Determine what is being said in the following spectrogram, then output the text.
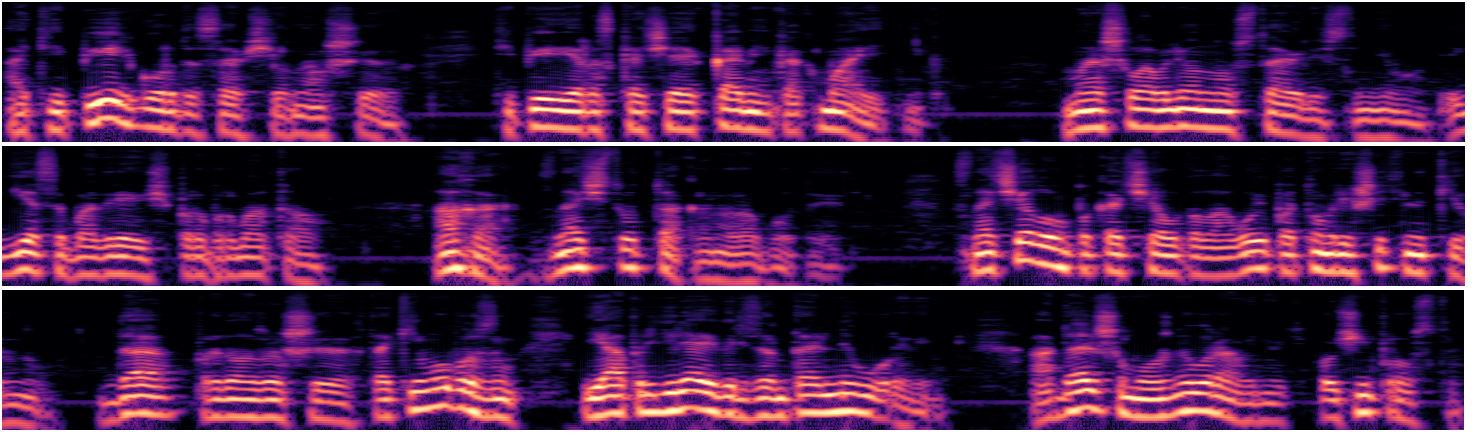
«А теперь», – гордо сообщил нам Ширах, – «теперь я раскачаю камень, как маятник». Мы ошеломленно уставились на него, и Гес ободряюще пробормотал. «Ага, значит, вот так оно работает». Сначала он покачал головой, потом решительно кивнул. «Да», — продолжал Ширах, — «таким образом я определяю горизонтальный уровень, а дальше можно выравнивать. Очень просто».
